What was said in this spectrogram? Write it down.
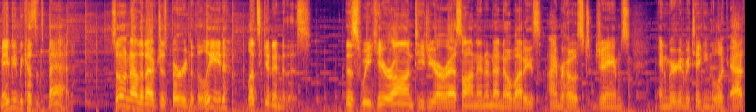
maybe because it's bad. So now that I've just buried the lead, let's get into this. This week here on TGRS on Internet Nobodies, I'm your host, James, and we're going to be taking a look at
